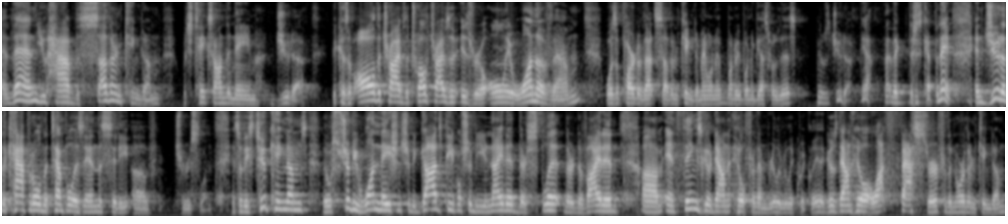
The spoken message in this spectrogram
And then you have the southern kingdom, which takes on the name Judah. Because of all the tribes, the 12 tribes of Israel, only one of them was a part of that southern kingdom. Anyone want to, want to guess what it is? It was Judah. Yeah, they just kept the name. And Judah, the capital and the temple, is in the city of Jerusalem. And so these two kingdoms, there should be one nation, should be God's people, should be united. They're split, they're divided, um, and things go downhill for them really, really quickly. It goes downhill a lot faster for the northern kingdom,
